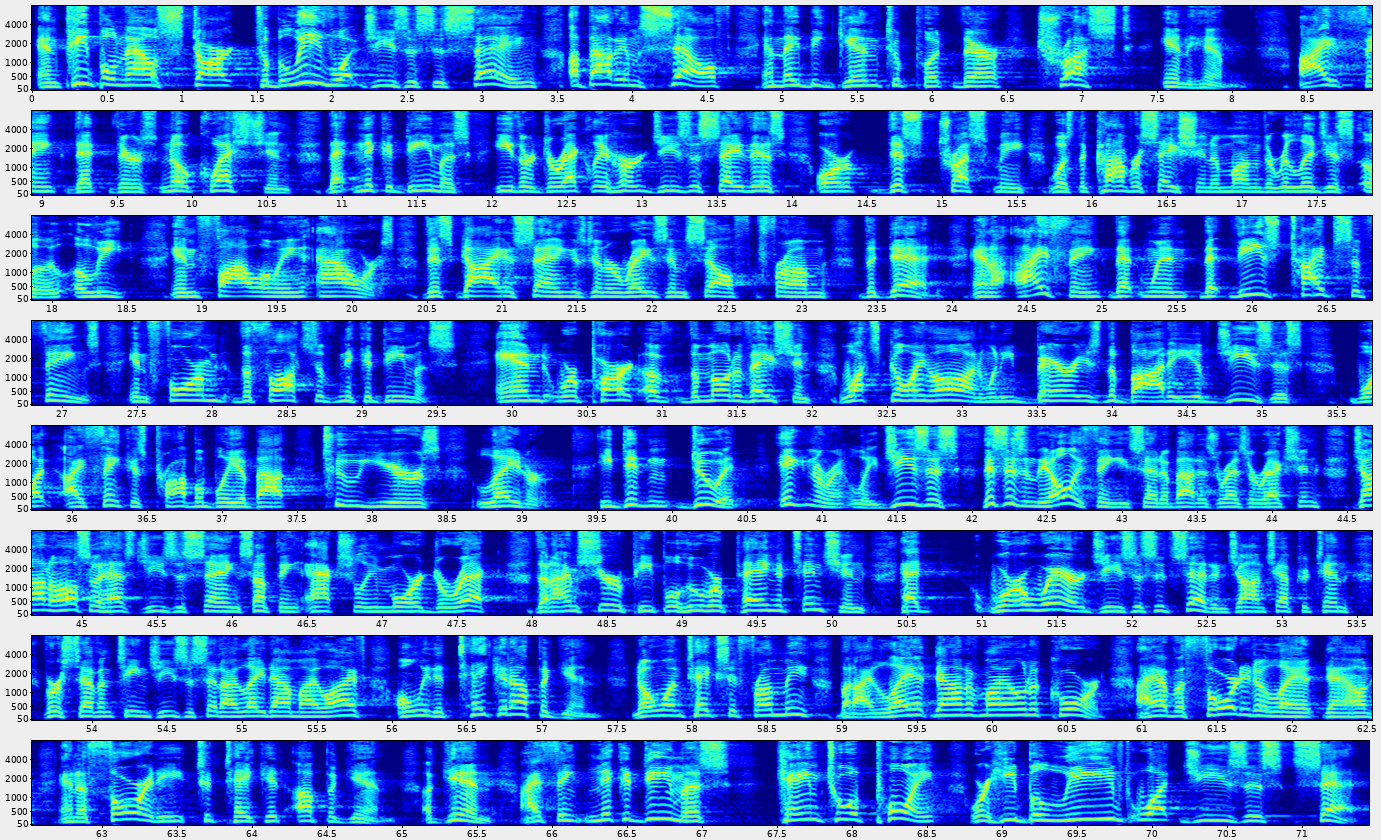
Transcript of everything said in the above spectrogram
And people now start to believe what Jesus is saying about himself, and they begin to put their trust in him. I think that there's no question that Nicodemus either directly heard Jesus say this or this, trust me, was the conversation among the religious uh, elite in following hours. This guy is saying he's going to raise himself from the dead. And I think that when, that these types of things informed the thoughts of Nicodemus, and were part of the motivation. What's going on when he buries the body of Jesus? What I think is probably about two years later. He didn't do it ignorantly. Jesus, this isn't the only thing he said about his resurrection. John also has Jesus saying something actually more direct that I'm sure people who were paying attention had were aware, Jesus had said in John chapter 10, verse 17, Jesus said, I lay down my life only to take it up again. No one takes it from me, but I lay it down of my own accord. I have authority to lay it down and authority to take it up again. Again, I think Nicodemus came to a point where he believed what Jesus said.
